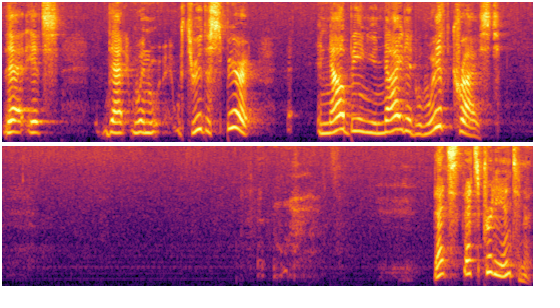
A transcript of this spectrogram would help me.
That it's that when through the Spirit and now being united with Christ, that's, that's pretty intimate.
